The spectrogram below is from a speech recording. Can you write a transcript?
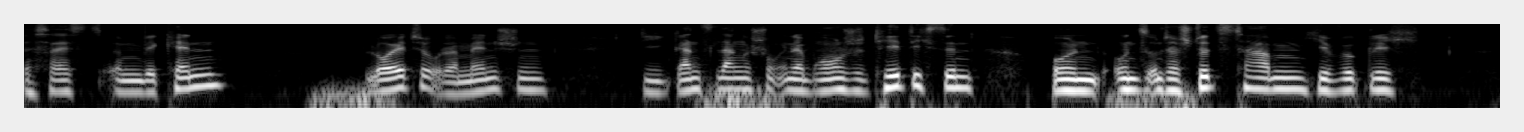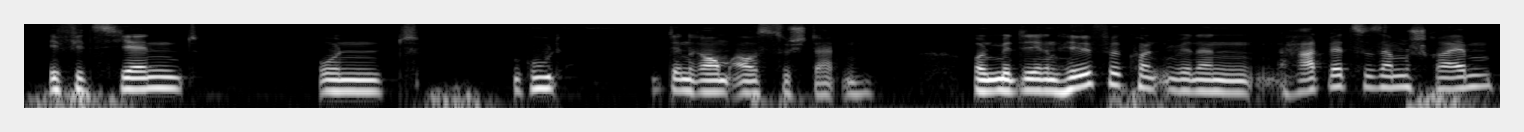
Das heißt, ähm, wir kennen Leute oder Menschen, die ganz lange schon in der Branche tätig sind und uns unterstützt haben, hier wirklich effizient und gut den Raum auszustatten. Und mit deren Hilfe konnten wir dann Hardware zusammenschreiben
